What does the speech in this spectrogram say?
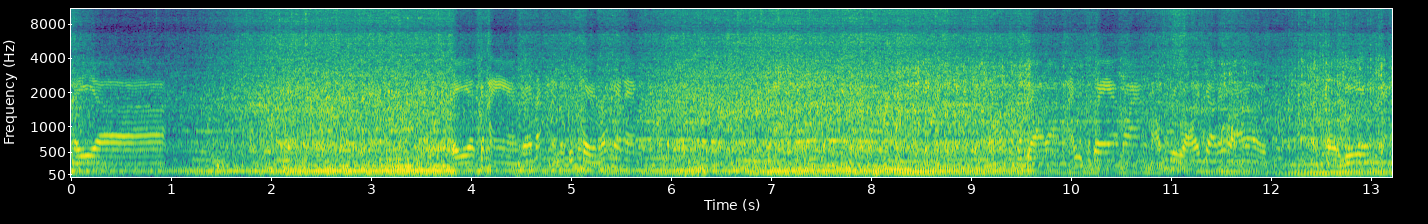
thì uh, thì ờ, cái này cái đất này nó cũng mềm lắm nha anh em. Đó, giờ là nãy xe ban động rồi gọi cho các bạn ơi thời gian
